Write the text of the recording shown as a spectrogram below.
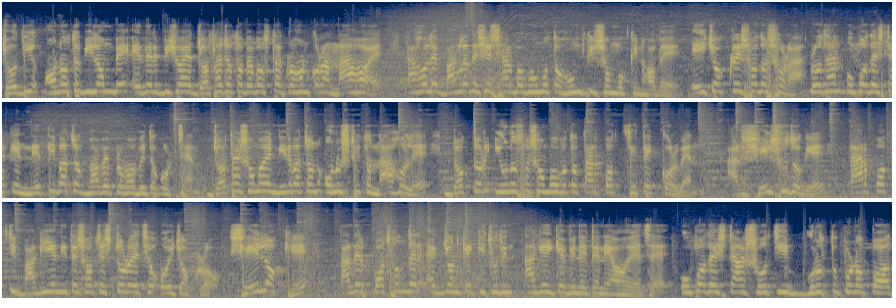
যদি অনত অনতবিলম্বে এদের বিষয়ে যথাযথ ব্যবস্থা গ্রহণ করা না হয়, তাহলে বাংলাদেশের সার্বভৌমত্ব হুমকির সম্মুখীন হবে। এই চক্রের সদস্যরা প্রধান উপদেষ্টাকে নেতিবাচকভাবে প্রভাবিত করছেন। যথাসময়ে নির্বাচন অনুষ্ঠিত না হলে ডক্টর ইউনুসও সম্ভবত তার পদটি ত্যাগ করবেন। আর সেই সুযোগে তার পদটি বাগিয়ে নিতে সচেষ্ট রয়েছে ওই চক্র। সেই লক্ষ্যে তাদের পছন্দের একজনকে কিছুদিন আগেই ক্যাবিনেটে নেওয়া হয়েছে। উপদেষ্টা সচিব গুরুত্বপূর্ণ পদ,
